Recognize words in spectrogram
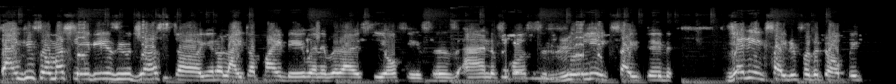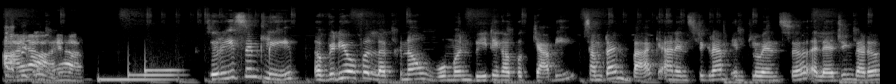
Thank you so much, ladies. You just, uh, you know, light up my day whenever I see your faces. And of course, really excited, very excited for the topic. so recently a video of a lucknow woman beating up a cabbie sometime back an instagram influencer alleging that a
